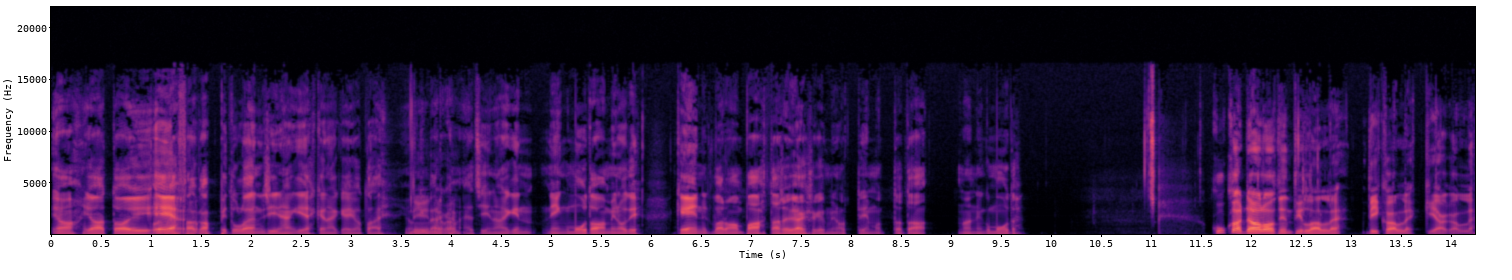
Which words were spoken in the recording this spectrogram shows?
Joo, ja toi EFL-kappi tulee, niin siinähänkin ehkä näkee jotain jonkin Niin verran. näkee. Et siinä ainakin niin kuin muutama minuutin, Kane nyt varmaan pahtaa se 90 minuuttia, mutta tota, no niin kuin muuten. kuka Dalotin tilalle vikalle kiakalle?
